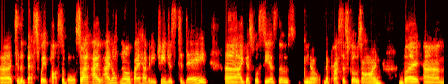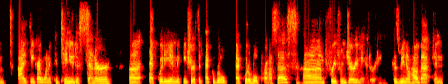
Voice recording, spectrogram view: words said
uh, to the best way possible. So I, I, I don't know if I have any changes today. Uh, I guess we'll see as those you know the process goes on. But um, I think I want to continue to center uh, equity and making sure it's an equitable equitable process, um, free from gerrymandering, because we know how that can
